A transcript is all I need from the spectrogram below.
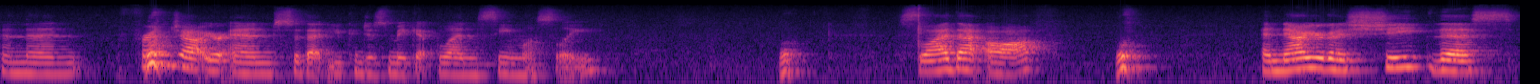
And then fringe out your end so that you can just make it blend seamlessly. Slide that off. And now you're going to shape this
